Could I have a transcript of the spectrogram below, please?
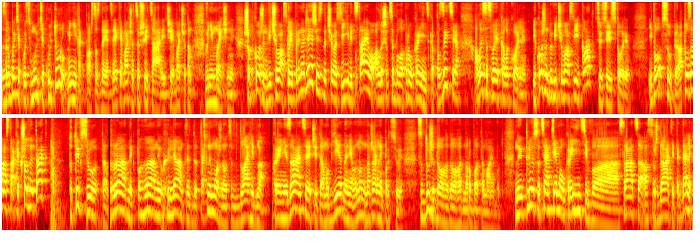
зробити якусь мультикультуру. Мені так просто здається, як я бачу це в Швейцарії, чи я бачу там в Німеччині, щоб кожен відчував свою приналежність до чогось, її відстаював, але щоб це була проукраїнська позиція, але зі своєї колокольні. І кожен би відчував свій вклад в цю всю історію. І було б супер. А то зараз так, якщо не так, то ти все, там радник, поганий, ухилянт, так не можна. Це лагідна українізація чи там об'єднання, воно, на жаль, не працює. Це дуже довга-довга робота має бути. Ну і плюс оця тема українців а, сратися, осуждати і так далі.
